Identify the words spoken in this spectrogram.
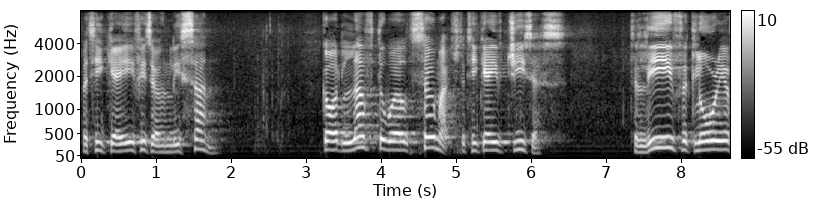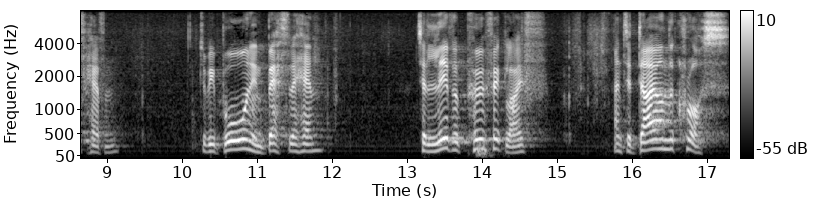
that he gave his only Son. God loved the world so much that he gave Jesus to leave the glory of heaven, to be born in Bethlehem, to live a perfect life, and to die on the cross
